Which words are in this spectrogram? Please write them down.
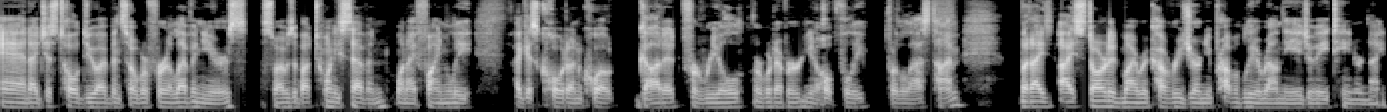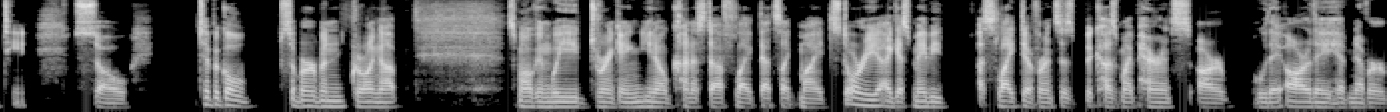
and I just told you I've been sober for 11 years. So I was about 27 when I finally, I guess, quote unquote, got it for real or whatever, you know, hopefully for the last time. But I, I started my recovery journey probably around the age of 18 or 19. So typical suburban growing up, smoking weed, drinking, you know, kind of stuff like that's like my story. I guess maybe a slight difference is because my parents are who they are. They have never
